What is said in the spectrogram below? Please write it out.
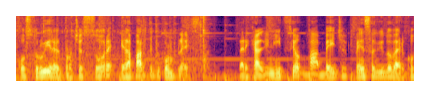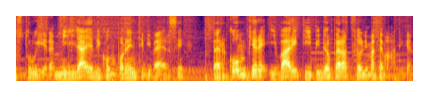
Costruire il processore è la parte più complessa, perché all'inizio Babbage pensa di dover costruire migliaia di componenti diversi per compiere i vari tipi di operazioni matematiche.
